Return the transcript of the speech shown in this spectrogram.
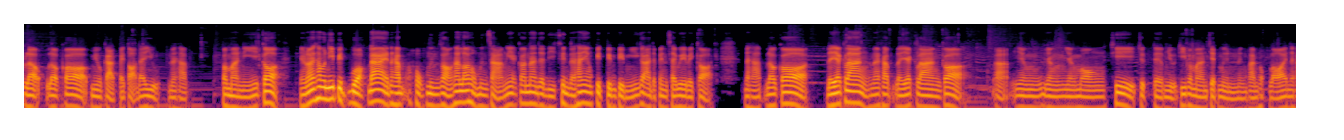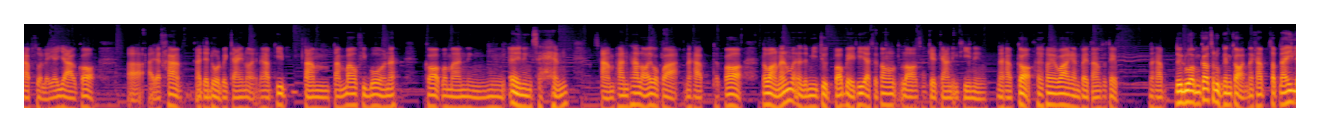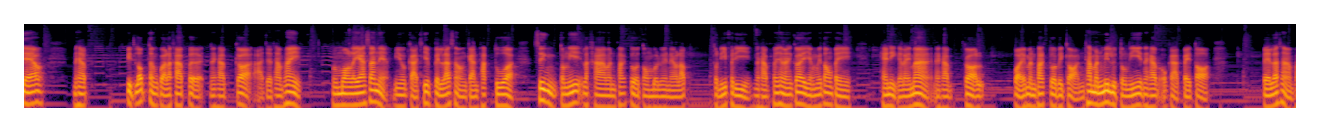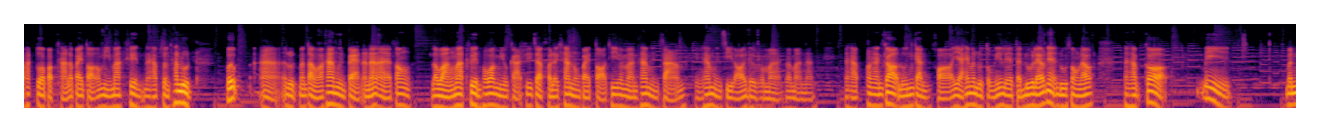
แล้วแล้วก็มีโอกาสไปต่อได้อยู่นะครับ ประมาณนี้ก็ อย่างน้อยถ้าวันนี้ปิดบวกได้นะครับหกหมื่นสองห้าร้อยหกหมื่นสามเนี่ยก็น่าจะดีขึ้นแต่ถ้ายังปิดปิ่มๆอย่างนี้ก็อาจจะเป็นไซเวย์ไปก่อนนะครับ แล้วก็ระยะกลางนะครับ ระยะกลางก็ยังยังยังมองที่จุดเดิมอยู่ที่ประมาณ 71,600 นะครับ ส่วนระยะยาวก็อาอาจจะข้ามอาจจะโดดไปไกลหน่อยนะครับ ที่ตามตามเป้าฟิโบนะ ก็ประมาณ1นึ่งเอ้ยหนึ่งแส นสามพันห้าร้อยกว่าๆนะครับแต่ก็ระหว่างนั้นมันอาจจะมีจุดฟอลเบรกที่อาจจะต้องรอสังเกตการณ์อีกทีหนึ่งนะครับ ก็ค่อยๆว่ากันไปตามสเต็ปนะครับ โดยรวมก็สรุปกันก่อนนะครับ สัปดาห์ที่แล้วนะครับ ปิดลบต่ำกว่าราคาเปิดนะครับ ก็อาจจะทำให้มุมมองระยะสั้นเนี่ยมีโอกาสที่จะเป็นลักษณะของการพักตัว ซึ่งตรงนี้ราคามันพักตัวตรงบริเวณแนวรับตัวนี้พอดีนะครับ เพราะฉะนั้นก็ยังไม่ต้องไปแพนิคอะไรมากนะครับ ก็ปล่อยให้มันพักตัวไปก่อน ถ้ามันไม่หลุดตรงนี้นะครับ โอกาสไปต่อ เป็นลักษณะพักตัวปรับฐานแล้วไปต่อก็มีมากขึ้นนะครับ ส่วนถ้าหลุดปุ๊บอ่าหลุดมันต่ำกว่า 58,000 อันนั้นอาจจะต้องระวังมากขึ้น เพราะว่ามีโอกาสที่จะ correction ลงไปต่อที่ประมาณ 53,000 ถึง 5,400 โดยประมาณประมาณนั้นนะครับ เพราะงั้นก็ลุ้นกันขออย่าให้มันหลุดตรงนี้เลย แต่ดูแล้วเนี่ยดูทรงแล้วนะครับ ก็ไม่มัน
